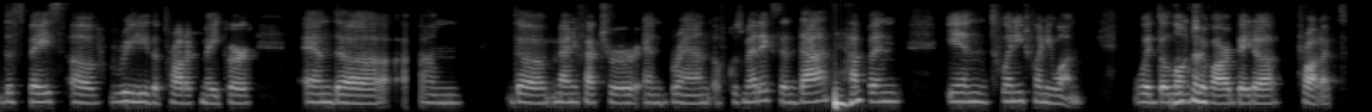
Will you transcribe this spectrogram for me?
the space of really the product maker and the um, the manufacturer and brand of cosmetics, and that mm-hmm. happened in 2021 with the launch okay. of our beta product.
